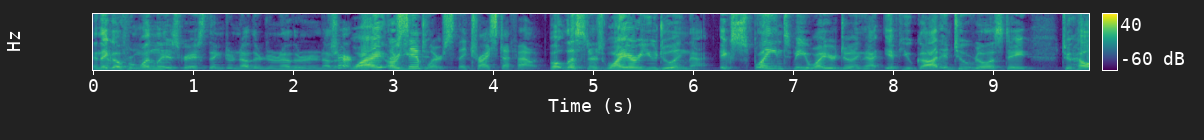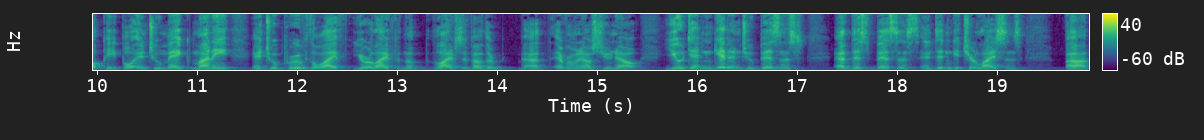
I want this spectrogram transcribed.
And they go from one latest greatest thing to another to another to another. Sure. Why They're are you do- samplers? they try stuff out. but listeners, why are you doing that? Explain to me why you're doing that. If you got into real estate to help people and to make money and to improve the life, your life and the lives of other uh, everyone else you know, you didn't get into business, uh, this business, and didn't get your license uh,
